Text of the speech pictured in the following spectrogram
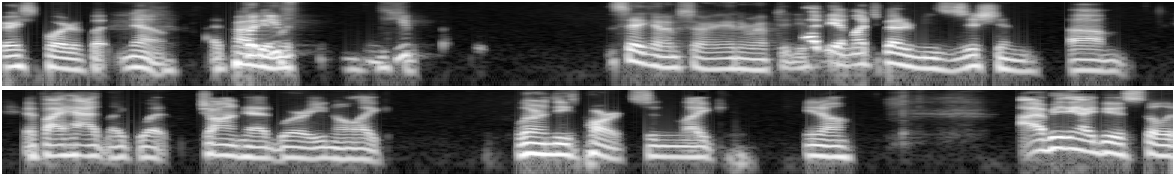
very supportive. But no, I'd probably. But you say again. I'm sorry, I interrupted you. I'd be a much better musician um, if I had like what John had, where you know, like learn these parts and like you know everything i do is still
